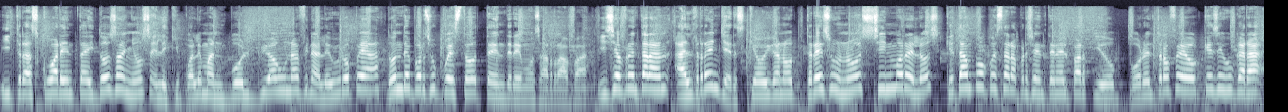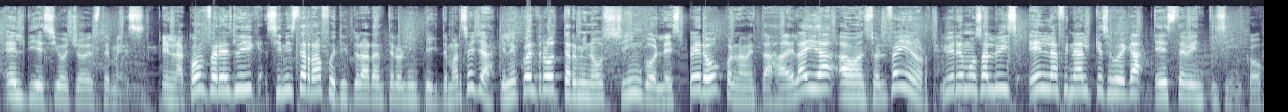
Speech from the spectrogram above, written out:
y tras 42 años el equipo alemán volvió a una final europea, donde por supuesto tendremos a Rafa, y se enfrentarán al Rangers, que hoy ganó 3-1 sin Morelos, que tampoco estará presente en el partido por el trofeo que se jugará el 18 de este mes. En la Conference League, Sinisterra fue titular ante el Olympique de Marsella. Y el encuentro terminó sin goles, pero con la ventaja de la ida avanzó el Feyenoord. Y veremos a Luis en la final que se juega este 25.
